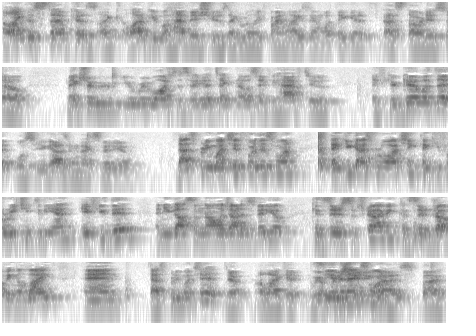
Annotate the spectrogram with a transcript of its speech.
I like this step because like a lot of people have issues like really finalizing what they get started. So make sure you rewatch this video, take notes if you have to. If you're good with it, we'll see you guys in the next video. That's pretty much it for this one. Thank you guys for watching. Thank you for reaching to the end. If you did and you got some knowledge out of this video, consider subscribing, consider dropping a like, and that's pretty much it. Yep, I like it. We See you in the appreciate next you one. guys. Bye.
